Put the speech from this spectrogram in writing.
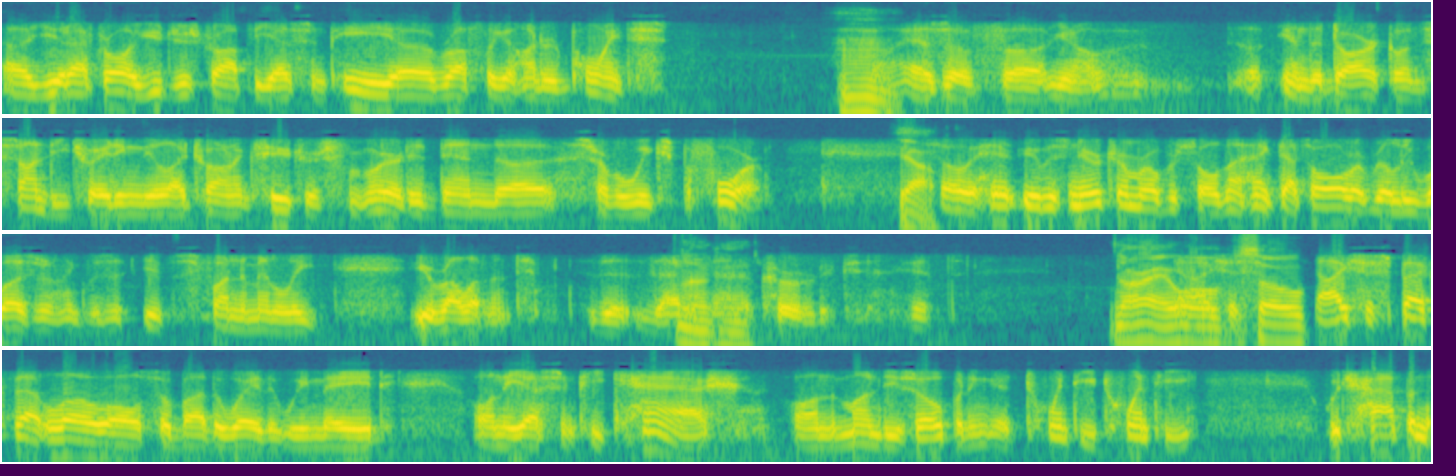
Uh, you'd, after all, you just dropped the S and P uh, roughly 100 points uh, as of uh, you know uh, in the dark on Sunday, trading the electronic futures from where it had been uh, several weeks before. Yeah. So it, it was near-term oversold, and I think that's all it really was. I think it was it was fundamentally irrelevant that that Okay. occurred. It, it, All right. Well, I sus- so I suspect that low also, by the way, that we made on the S and P cash on the Monday's opening at 2020, which happens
